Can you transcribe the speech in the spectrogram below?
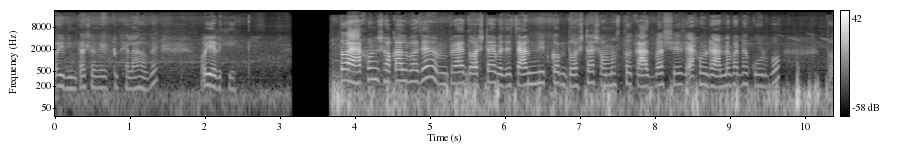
ওই রিম্পার সঙ্গে একটু খেলা হবে, ওই আর কি। তো এখন সকাল বাজে, প্রায় দশটায় বাজে, চার মিনিট কম দশটা, সমস্ত কাজ বাজ শেষ। এখন রান্না বান্না করব। তো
